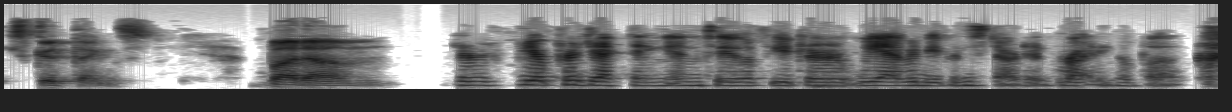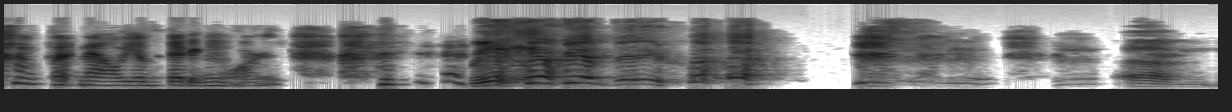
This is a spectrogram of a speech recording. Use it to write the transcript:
these good things. But um, you're you're projecting into a future we haven't even started writing a book, but now we have bidding wars. we have, we have bidding. um,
